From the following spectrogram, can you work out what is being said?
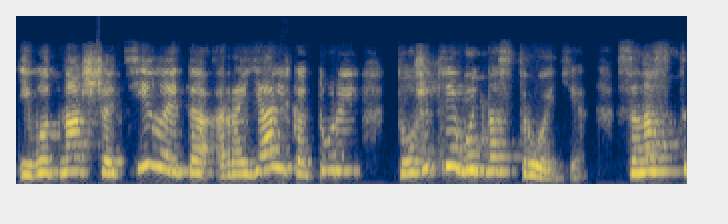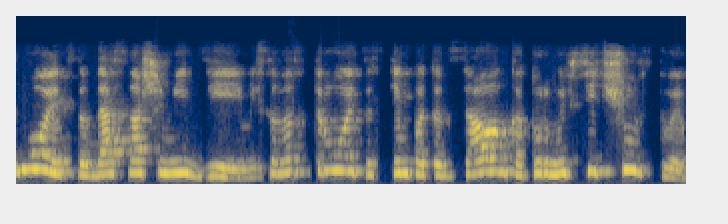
И вот наше тело – это рояль, который тоже требует настройки, сонастроиться, да, с нашими идеями, сонастроиться с тем потенциалом, который мы все чувствуем.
